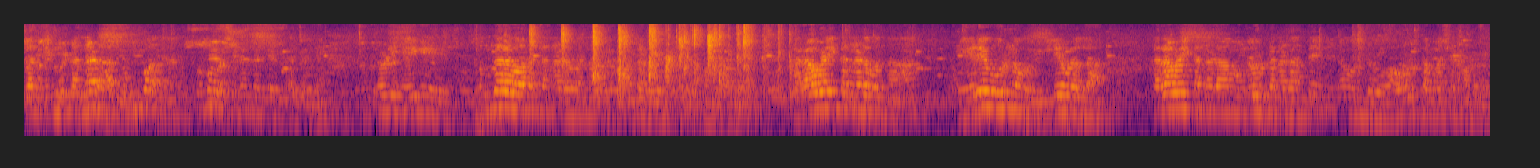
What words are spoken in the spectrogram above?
ಸರ್ ನಿಮ್ಮ ಕನ್ನಡ ತುಂಬ ತುಂಬ ವರ್ಷದಿಂದ ಕೇಳ್ತಾ ಇದ್ದೇನೆ. ನೋಡಿ ಹೇಗೆ ಸುಂದರವಾದ ಕನ್ನಡವನ್ನು ಅವರು ಮಾತಾಡಬೇಕು ಕರಾವಳಿ ಕನ್ನಡವನ್ನ ಬೇರೆ ಊರಿನವರು, ಇಲ್ಲಿಯವರಲ್ಲ, ಕರಾವಳಿ ಕನ್ನಡ, ಮಂಗಳೂರು ಕನ್ನಡ ಅಂತ ಏನೇನೋ ಒಂದು ಅವರು ತಮಾಷೆ ಮಾಡೋದು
